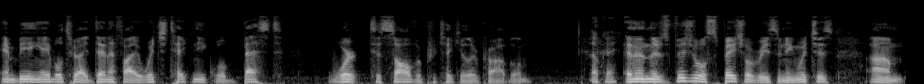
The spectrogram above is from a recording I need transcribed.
and being able to identify which technique will best work to solve a particular problem. Okay. And then there's visual spatial reasoning, which is um,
